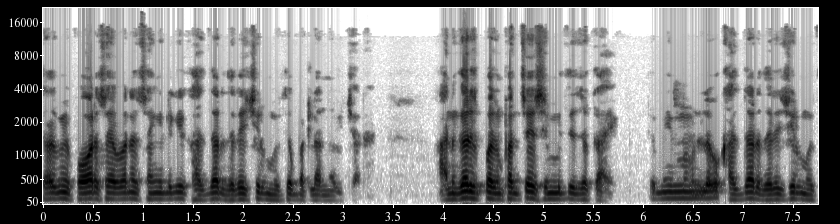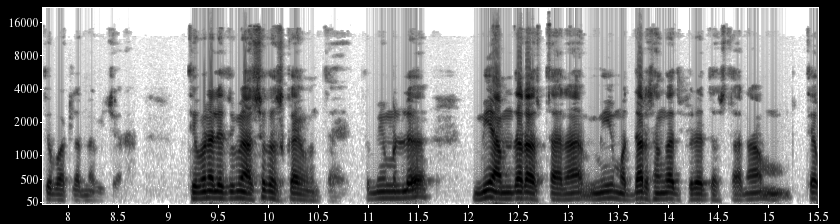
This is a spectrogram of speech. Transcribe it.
त्यावेळी मी पवार साहेबांना सांगितलं की खासदार धरेशील मोहिते पाटलांना विचारा. अनगर पं- पंचायत समितीचं काय? तर मी म्हणलं खासदार धरेशील मोहिते पाटलांना विचारा. ते म्हणाले तुम्ही असं कसं काय म्हणताय? तर मी म्हणलं मी आमदार असताना मी मतदारसंघात फिरत असताना त्या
